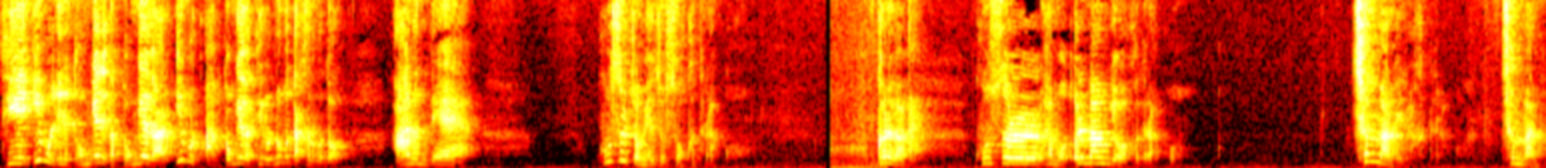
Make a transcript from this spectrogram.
뒤에 이불 이래 동계가 동계가 이불 꽉 동계가 뒤로 누웠다 하는 것도 아는데 구슬 좀 해줘서 그러더라고. 그래가 구슬 하면 얼만겨 하더라고. 천만 원이라 하더라고. 천만 원.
